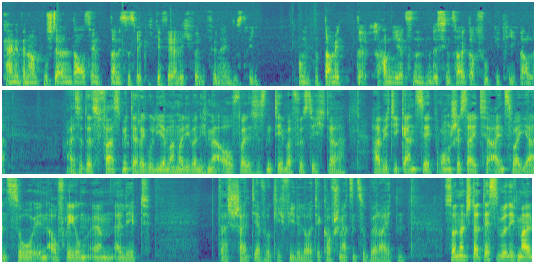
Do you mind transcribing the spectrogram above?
keine benannten Stellen da sind, dann ist es wirklich gefährlich für, für eine Industrie. Und damit äh, haben wir jetzt ein bisschen Zeit auf Schub gekriegt, alle. Also das Fass mit der Regulierung machen wir lieber nicht mehr auf, weil es ist ein Thema für sich. Da habe ich die ganze Branche seit ein, zwei Jahren so in Aufregung ähm, erlebt. Das scheint ja wirklich viele Leute Kopfschmerzen zu bereiten. Sondern stattdessen würde ich mal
